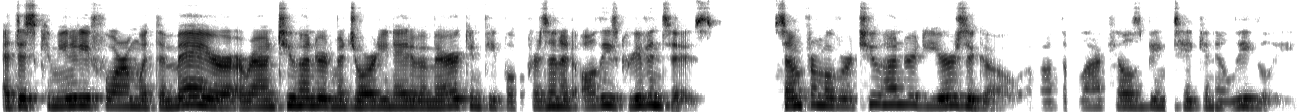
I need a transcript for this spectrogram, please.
At this community forum with the mayor, around 200 majority Native American people presented all these grievances, some from over 200 years ago, about the Black Hills being taken illegally.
